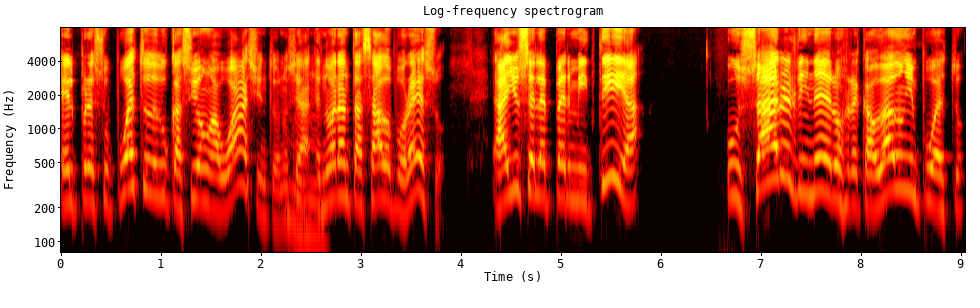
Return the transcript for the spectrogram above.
el presupuesto de educación a Washington, o sea, no eran tasados por eso. A ellos se les permitía usar el dinero recaudado en impuestos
